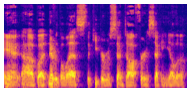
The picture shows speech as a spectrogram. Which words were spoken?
and uh, but nevertheless, the keeper was sent off for a second yellow.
